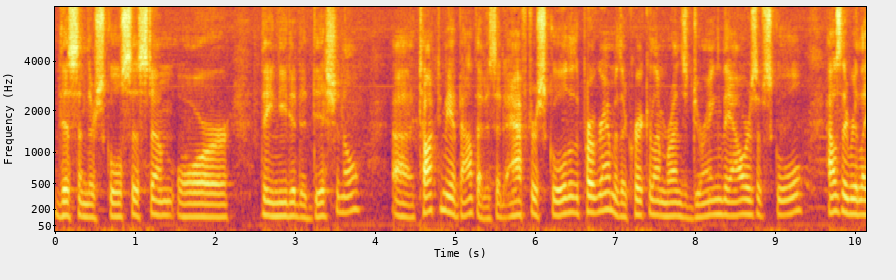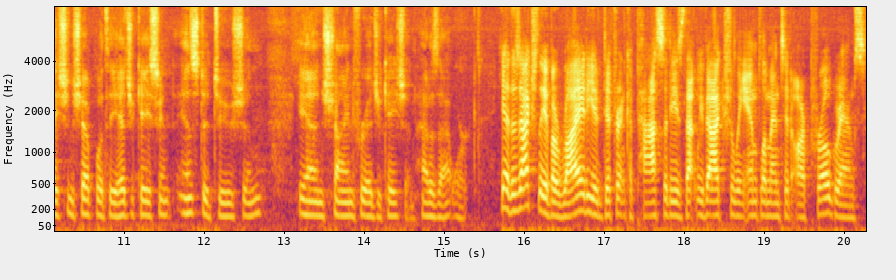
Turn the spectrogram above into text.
this in their school system or they needed additional. Uh, talk to me about that. Is it after school of the program or the curriculum runs during the hours of school? How's the relationship with the education institution and Shine for Education? How does that work? Yeah, there's actually a variety of different capacities that we've actually implemented our programs.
